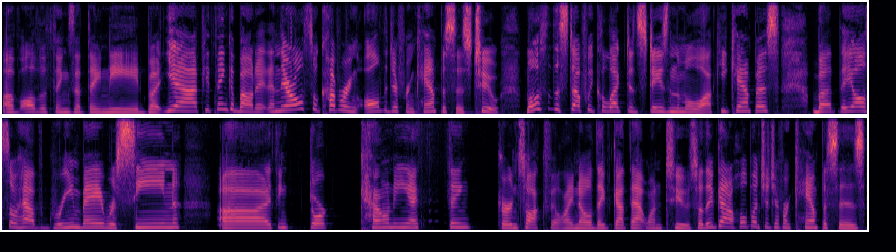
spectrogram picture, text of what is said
of all the things that they need. But yeah if you think about it and they're also covering all the different campuses too. Most of the stuff we collected stays in the milwaukee campus but they also have green bay racine uh, i think door county i think or in Saukville. I know they've got that one too. So they've got a whole bunch of different campuses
